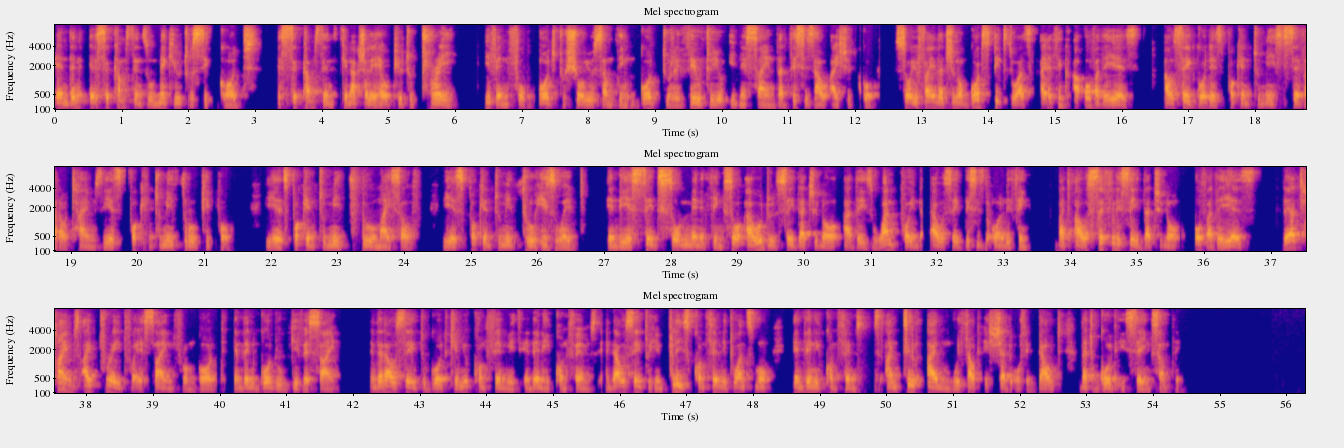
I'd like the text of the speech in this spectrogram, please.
and then a circumstance will make you to seek God a circumstance can actually help you to pray even for God to show you something, God to reveal to you in a sign that this is how I should go. So you find that, you know, God speaks to us. I think uh, over the years, I would say God has spoken to me several times. He has spoken to me through people. He has spoken to me through myself. He has spoken to me through His word. And he has said so many things. So I wouldn't say that, you know, uh, there is one point I would say this is the only thing. But I will safely say that, you know, over the years, there are times I prayed for a sign from God, and then God will give a sign. And then I will say to God, Can you confirm it? And then He confirms. And I will say to Him, Please confirm it once more. And then He confirms until I'm without a shadow of a doubt that God is saying something.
